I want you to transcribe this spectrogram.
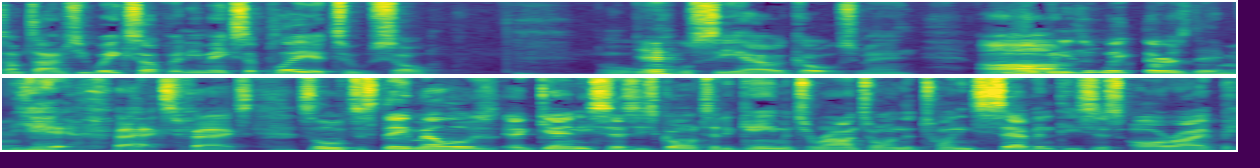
sometimes he wakes up and he makes a play or two. So we'll, Yeah. we'll see how it goes, man. I'm hoping Um, he's awake Thursday, man. yeah, facts, facts. Salute to Stay Mellow. Again, he says he's going to the game in Toronto on the 27th. He says RIP.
